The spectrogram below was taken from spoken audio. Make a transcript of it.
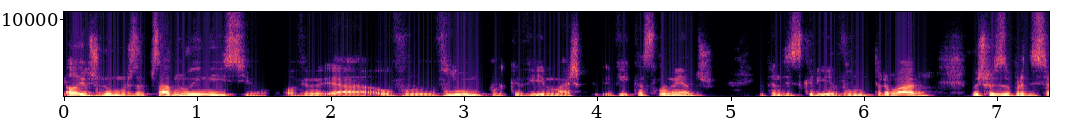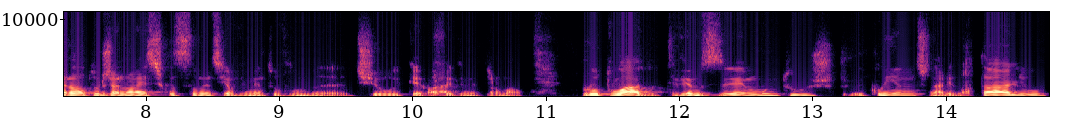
a lei dos números, apesar de no início houve, volume porque havia mais havia cancelamentos, e portanto isso cria volume de trabalho, mas depois a partir de certa altura já não há esses cancelamentos e obviamente o volume desceu e que é claro. perfeitamente normal. Por outro lado, tivemos é, muitos clientes na área do retalho,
